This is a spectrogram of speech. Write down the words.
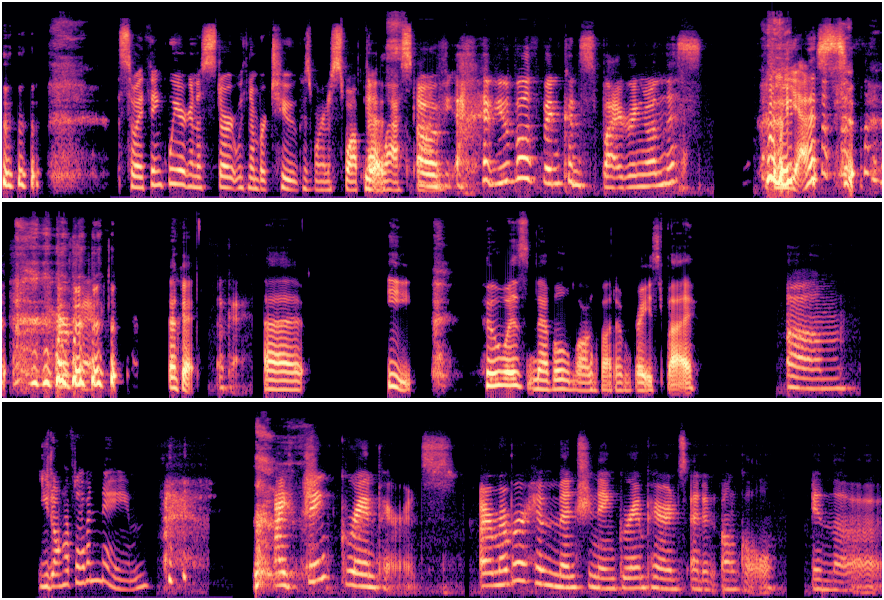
So I think we are going to start with number two because we're going to swap that last Oh, one. have you, have you both been conspiring on this? yes. Perfect. Okay. Okay. Uh, E. Who was Neville Longbottom raised by? Um, You don't have to have a name. I think grandparents. I remember him mentioning grandparents and an uncle in the.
